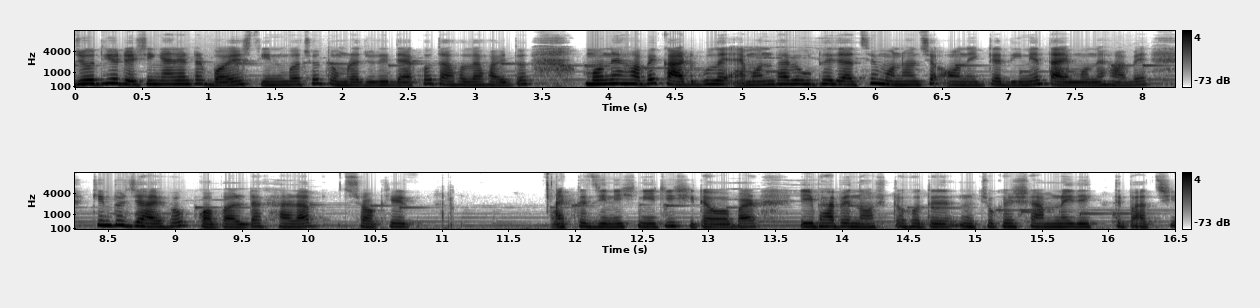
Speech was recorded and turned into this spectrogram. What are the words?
যদিও ড্রেসিং আয়নাটার বয়স তিন বছর, তোমরা যদি দেখো, তাহলে হয়তো মনে হবে কাঠগুলো এমনভাবে উঠে যাচ্ছে, মনে হচ্ছে অনেকটা দিনে, তাই মনে হবে। কিন্তু যাই হোক, কপালটা খারাপ, শখের একটা জিনিস নিয়েছি, সেটাও আবার এইভাবে নষ্ট হতে চোখের সামনেই দেখতে পাচ্ছি।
